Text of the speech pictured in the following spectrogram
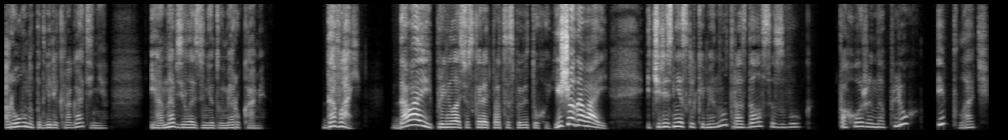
Аруна подвели к рогатине, и она взялась за нее двумя руками. «Давай!» «Давай!» — принялась ускорять процесс повитуха. «Еще давай!» И через несколько минут раздался звук, похожий на плюх и плач.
